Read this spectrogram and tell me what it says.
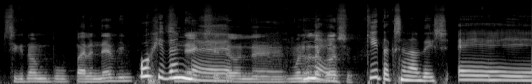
Συγγνώμη που παρενέβη. Όχι, δεν Συνέχισε είναι. τον ε, μονόλογο ναι, σου. κοίταξε να δεις. Ε,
